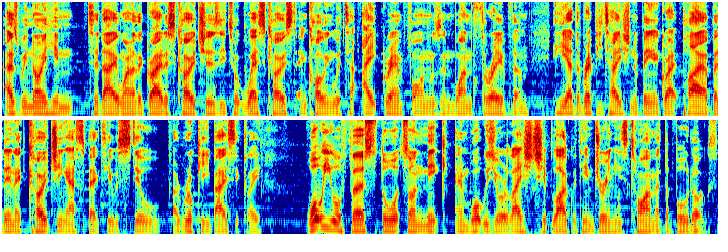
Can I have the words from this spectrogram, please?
as we know him today, one of the greatest coaches. He took West Coast and Collingwood to eight grand finals and won three of them. He had the reputation of being a great player, but in a coaching aspect, he was still a rookie, basically. What were your first thoughts on Mick, and what was your relationship like with him during his time at the Bulldogs?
